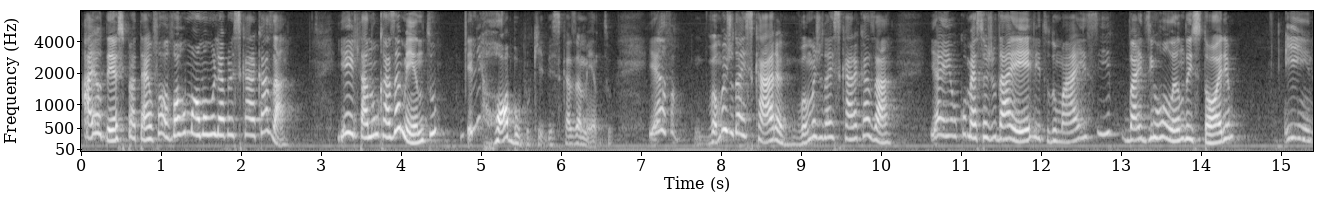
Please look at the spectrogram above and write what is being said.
Aí eu desço para a Terra e falo, vou arrumar uma mulher para esse cara casar. E aí ele está num casamento, ele rouba o buquê desse casamento. E ela fala, vamos ajudar esse cara, vamos ajudar esse cara a casar. E aí eu começo a ajudar ele e tudo mais, e vai desenrolando a história. E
